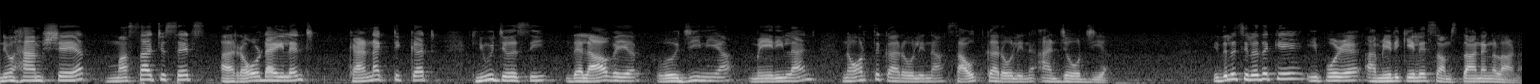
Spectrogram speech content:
New Hampshire Massachusetts Rhode Island Connecticut New Jersey Delaware Virginia Maryland North Carolina South Carolina and Georgia ഇതിൽ ചിലതൊക്കെ ഇപ്പോൾ അമേരിക്കയിലെ സംസ്ഥാനങ്ങളാണ്.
